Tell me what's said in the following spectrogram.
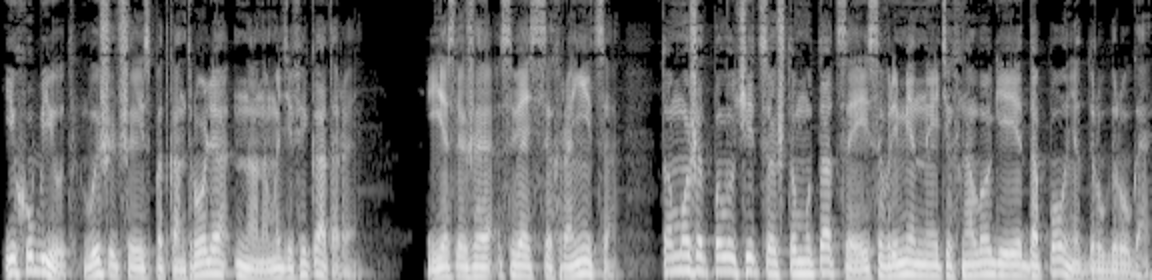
Их убьют вышедшие из-под контроля наномодификаторы. Если же связь сохранится, то может получиться, что мутация и современные технологии дополнят друг друга.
